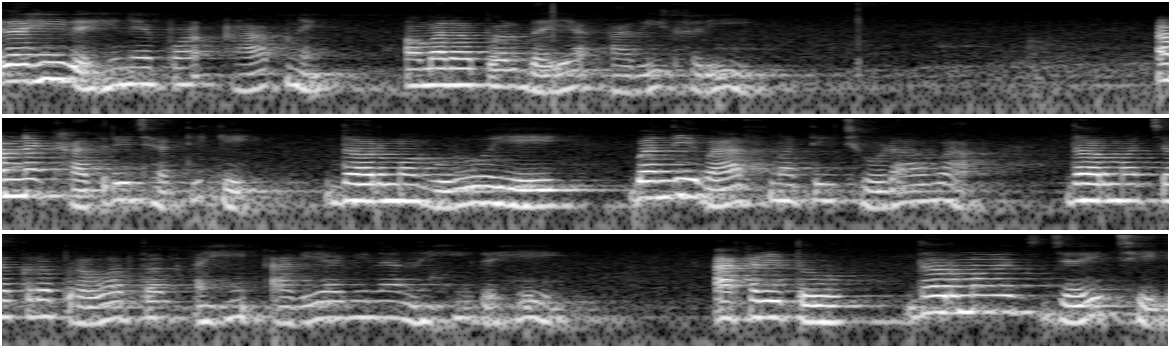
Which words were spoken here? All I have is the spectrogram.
રહી રહીને પણ આપને અમારા પર દયા આવી ખરી. અમને ખાતરી જ હતી કે ધર્મગુરુઓએ બંદીવાસમાંથી છોડાવવા ધર્મચક્ર પ્રવર્તક અહીં આવ્યા વિના નહીં રહે. આખરે તો ધર્મનો જ જય છે,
